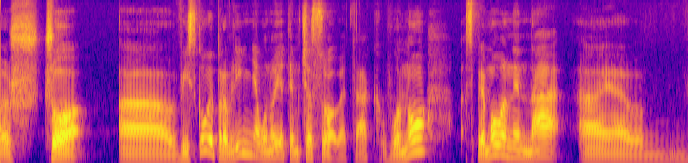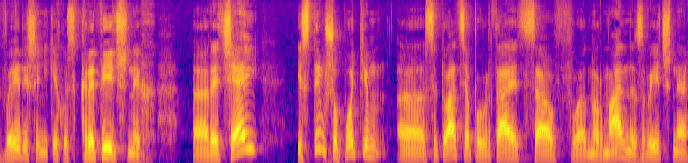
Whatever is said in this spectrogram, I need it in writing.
е, що е, військове правління воно є тимчасове, так? Воно спрямоване на е, вирішення якихось критичних е, речей, і з тим, що потім е, ситуація повертається в нормальне, звичне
